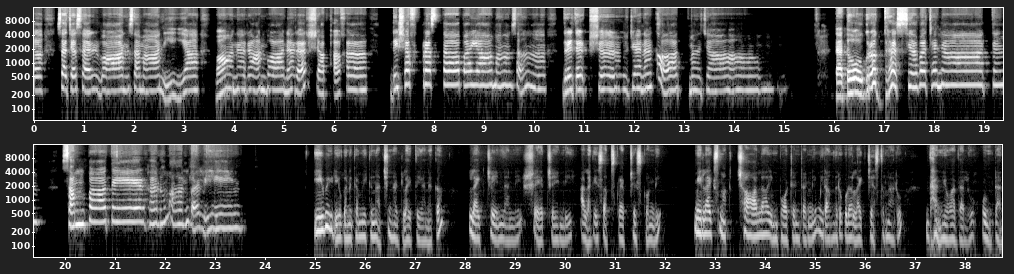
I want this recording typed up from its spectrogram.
स च सर्वान् समानीय वानरान् वानरर्षभः వానరాన్ వానరర్షభः దిశః ప్రస్తాపయామాస धृतक्षर्जनकात्मजा ततो गृध्रस्य वचनात् सम्पातेर्हनुमान् बलीम् ఈ వీడియో కనుక మీకు నచ్చినట్లయితే కనుక లైక్ చేయండి అండి షేర్ చేయండి అలాగే సబ్స్క్రైబ్ చేసుకోండి మీ లైక్స్ మాకు చాలా ఇంపార్టెంట్ అండి మీరు అందరూ కూడా లైక్ చేస్తున్నారు ధన్యవాదాలు ఉంటాను.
